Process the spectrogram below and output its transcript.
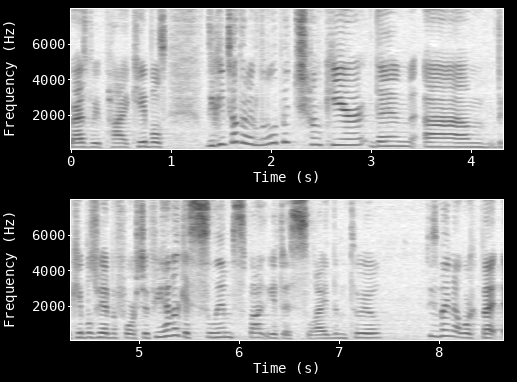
Raspberry Pi cables. You can tell they're a little bit chunkier than um, the cables we had before. So if you have like a slim spot, you have to slide them through. These might not work, but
